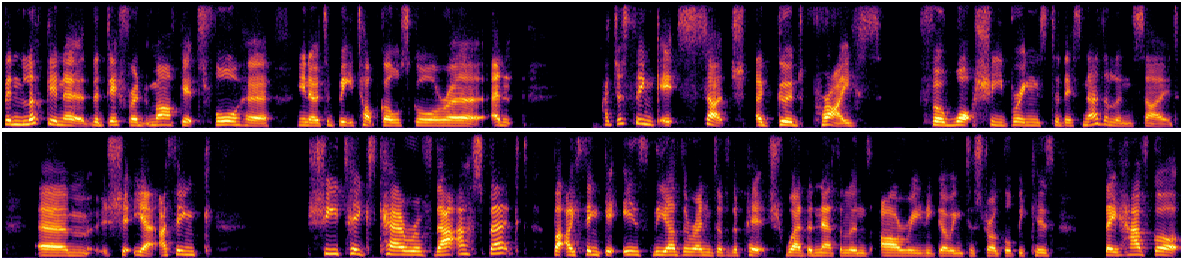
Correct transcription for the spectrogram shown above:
been looking at the different markets for her. You know, to be top goal scorer and I just think it's such a good price for what she brings to this Netherlands side. Um, she, yeah, I think she takes care of that aspect, but I think it is the other end of the pitch where the Netherlands are really going to struggle because they have got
